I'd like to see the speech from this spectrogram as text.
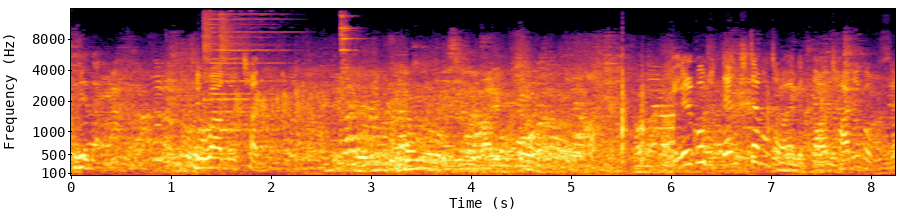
그게 나야 노아 노천. 일곱 시땡 치자마자 와야겠다. 자리가 없어.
